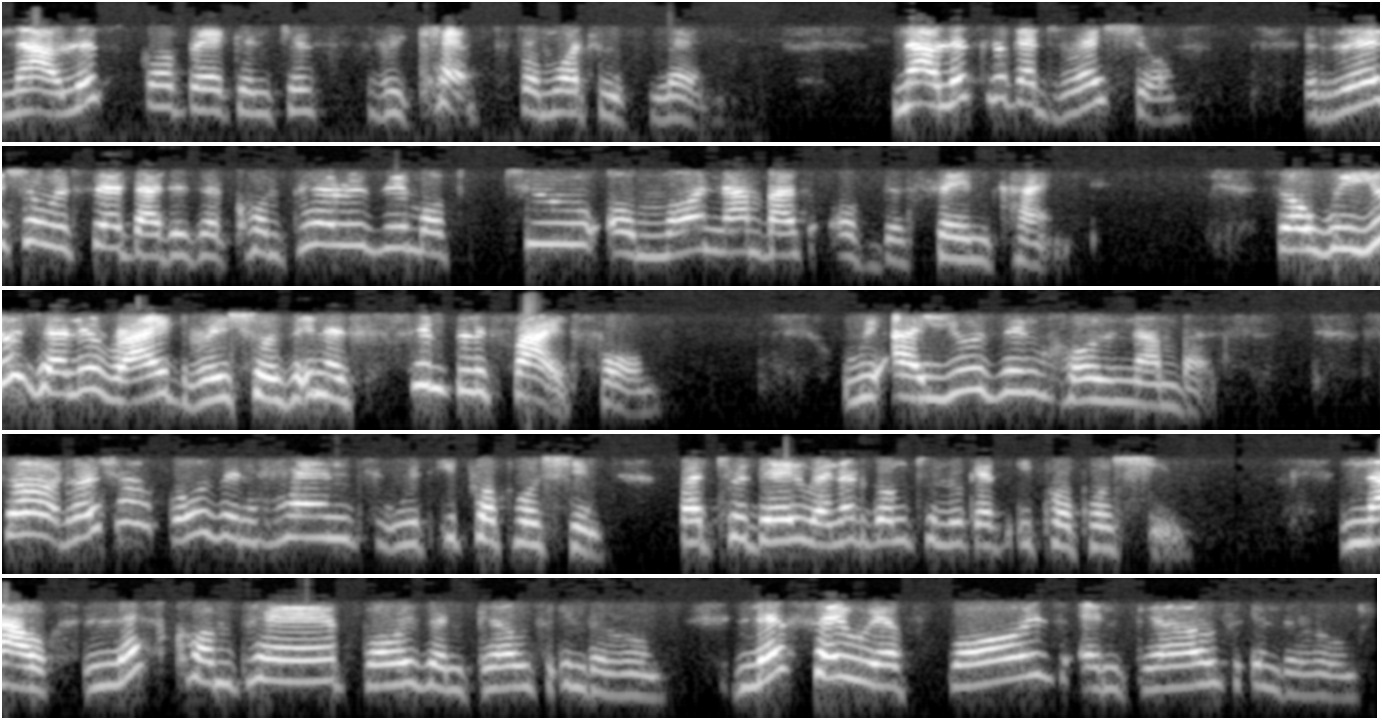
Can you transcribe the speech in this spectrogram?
Now, let's go back and just recap from what we've learned. Now, let's look at ratio. Ratio, we've said that is a comparison of two or more numbers of the same kind. So we usually write ratios in a simplified form. We are using whole numbers. So ratio goes in hand with e-proportion, but today we're not going to look at e-proportion. Now, let's compare boys and girls in the room. Let's say we have boys and girls in the room.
